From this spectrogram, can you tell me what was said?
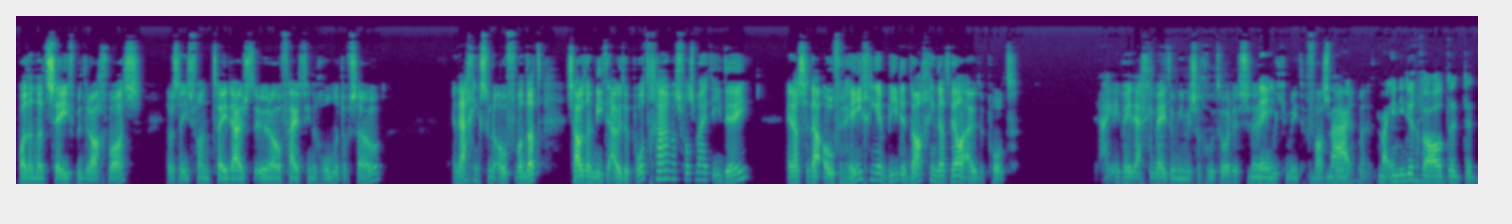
Wat dan dat safe bedrag was. Dat was dan iets van 2000 euro, 2500 of zo. En daar ging ze toen over, want dat zou dan niet uit de pot gaan, was volgens mij het idee. En als ze daar overheen gingen bieden, dan ging dat wel uit de pot. Ja, ik weet eigenlijk ik weet het ook niet meer zo goed hoor, dus eh Nee, moet je me niet op vastpinnen. maar- Maar, Maar in ieder geval, de, de,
